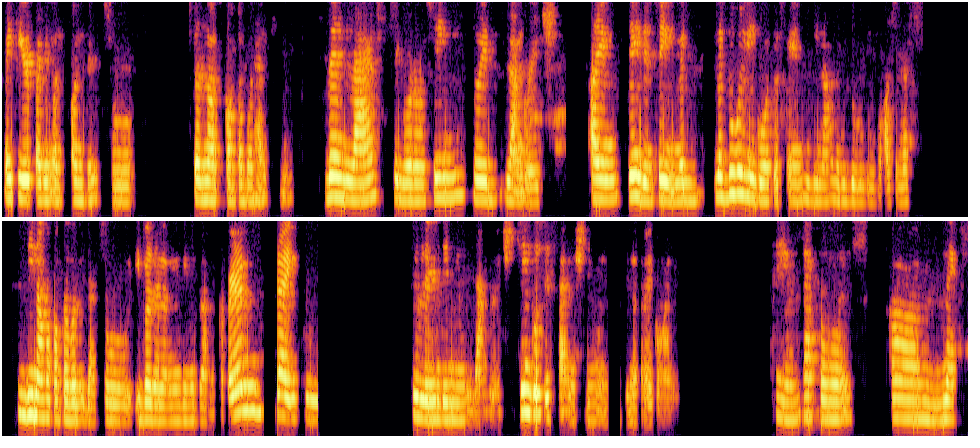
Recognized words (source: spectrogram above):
may fear pa rin on, on dirt. So, still not comfortable hiking. Then last, siguro, sing with language. I'm yun din, same, nag, nag-duolingo, tapos ngayon hindi na ako nag-duolingo kasi mas hindi na ako comfortable with that. So, iba na lang yung ginagamit ko. Pero I'm trying to to learn din yung language. Same goes in Spanish din yung tinatry ko ngayon. Ayun. Tapos, um, next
